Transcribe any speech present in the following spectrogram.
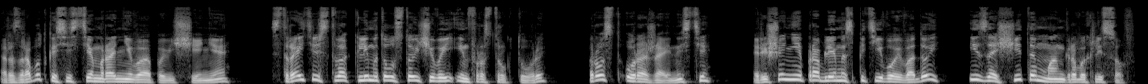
разработка систем раннего оповещения, строительство климатоустойчивой инфраструктуры, рост урожайности, решение проблемы с питьевой водой и защита мангровых лесов.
